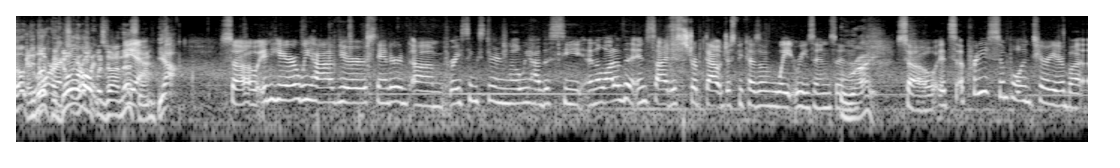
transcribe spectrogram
oh, the and door look, the door opens. opens on this Yeah. one. Yeah. So in here we have your standard um, racing steering wheel. We have the seat, and a lot of the inside is stripped out just because of weight reasons. And Right. So it's a pretty simple interior, but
